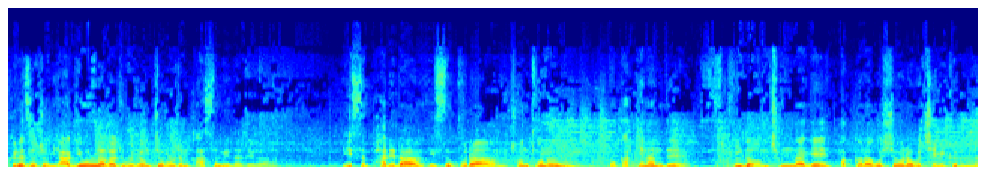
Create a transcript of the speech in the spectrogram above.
그래서 좀 약이 올라가지고 0.5점 깠습니다, 제가. 이스 8이랑 이스 9랑 전투는 똑같긴 한데 둘 다 엄청나게 화끈하고 시원하고 재밌거든요.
